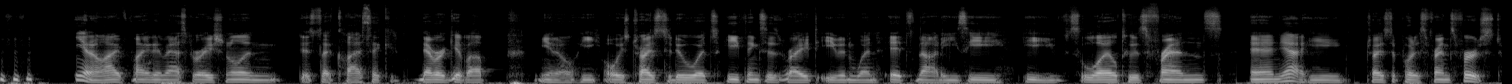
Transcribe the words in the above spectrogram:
you know, I find him aspirational and just a classic never give up. You know, he always tries to do what he thinks is right, even when it's not easy. He's loyal to his friends. And yeah, he tries to put his friends first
